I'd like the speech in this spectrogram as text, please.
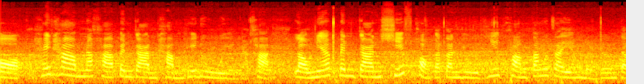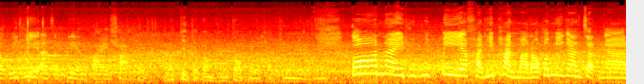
บอกให้ทำนะคะ เป็นการทำให้ดูอย่างเงี้ยค่ะเหล่านี้เป็นการชิฟของกตัญญูที่ความตั้งใจยังเหมือนเดิมแต่วิธีอาจจะเปลี่ยนไปค่ะ แล้วกิจกรรมครั้งต่อไปครับเป็นยังไงบ้างก็ในทุกๆปีอะค่ะที่ผ่านมาเราก็มีการจัดงาน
